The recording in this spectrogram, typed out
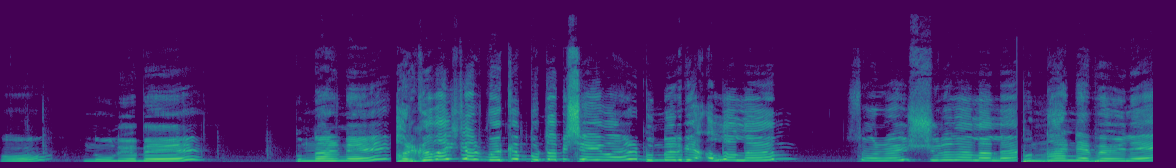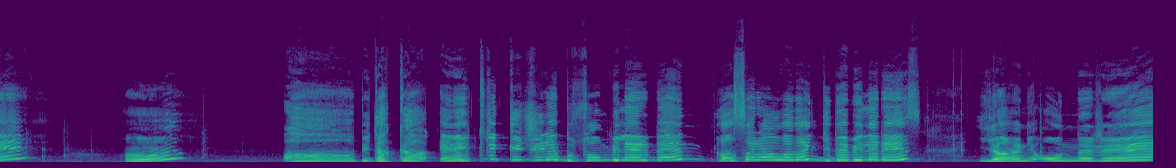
Aa, ne oluyor be? Bunlar ne? Arkadaşlar bakın burada bir şey var. Bunları bir alalım. Sonra şunu da alalım. Bunlar ne böyle? Ha? Aa bir dakika. Elektrik gücüyle bu zombilerden hasar almadan gidebiliriz. Yani onları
